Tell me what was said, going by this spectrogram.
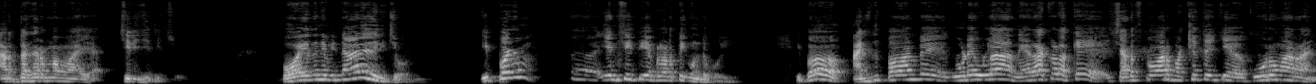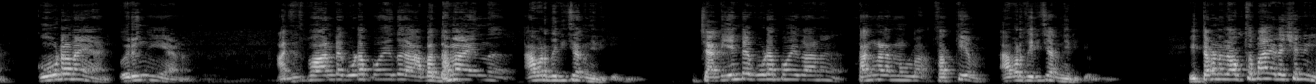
അർദ്ധകർമ്മമായ ചിരി ചിരിച്ചു. പോയതിന് പിന്നാലെ തിരിച്ചു വന്നു. ഇപ്പോഴും എൻ സി പിയെ പുലർത്തിക്കൊണ്ടുപോയി. ഇപ്പോ അജിത് പവാറിന്റെ കൂടെയുള്ള നേതാക്കളൊക്കെ ശരത് പവാർ പക്ഷത്തേക്ക് കൂറുമാറാൻ കൂടണയാൻ ഒരുങ്ങുകയാണ്. അജിത് പവാറിന്റെ കൂടെ പോയത് അബദ്ധമായെന്ന് അവർ തിരിച്ചറിഞ്ഞിരിക്കുന്നു. ചതിയന്റെ കൂടെ പോയതാണ് തങ്ങളെന്നുള്ള സത്യം അവർ തിരിച്ചറിഞ്ഞിരിക്കുന്നു. ഇത്തവണ ലോക്സഭാ ഇലക്ഷനിൽ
